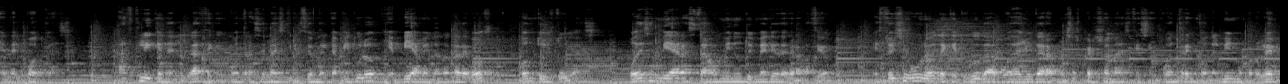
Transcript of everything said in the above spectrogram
en el podcast. Haz clic en el enlace que encuentras en la descripción del capítulo y envíame una nota de voz con tus dudas puedes enviar hasta un minuto y medio de grabación. Estoy seguro de que tu duda puede ayudar a muchas personas que se encuentren con el mismo problema.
